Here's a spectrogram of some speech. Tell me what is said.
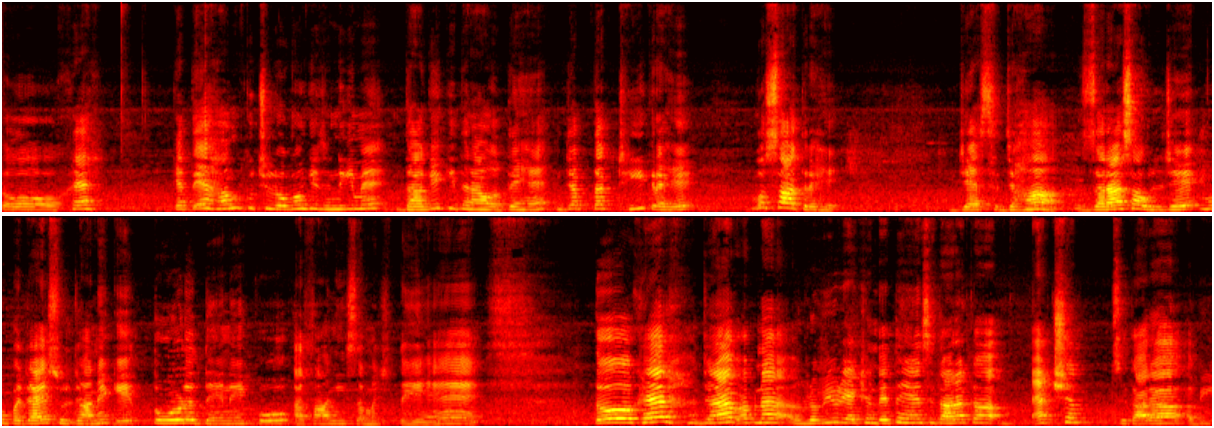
तो खैर, कहते हैं हम कुछ लोगों की ज़िंदगी में धागे की तरह होते हैं, जब तक ठीक रहे, वो साथ रहे। जैसे, जहाँ ज़रा सा उलझे, वो बजाय सुलझाने के तोड़ देने को आसानी समझते हैं। तो खैर, जनाब अपना रिव्यू रिएक्शन देते हैं। सितारा का एक्शन सितारा अभी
